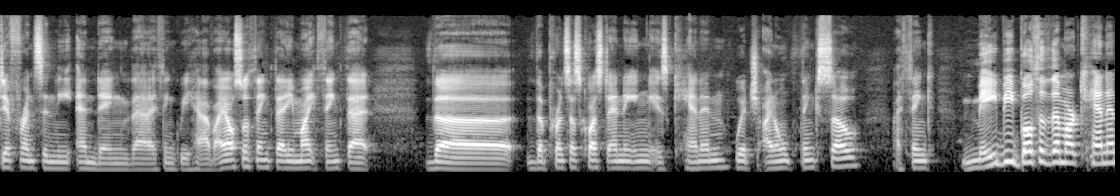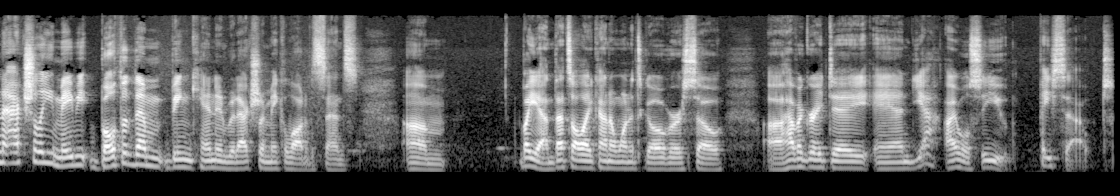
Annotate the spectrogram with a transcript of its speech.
difference in the ending that I think we have. I also think that you might think that the the Princess Quest ending is canon, which I don't think so. I think maybe both of them are canon actually. Maybe both of them being canon would actually make a lot of sense. Um, but yeah, that's all I kind of wanted to go over. So uh, have a great day, and yeah, I will see you. Peace out.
